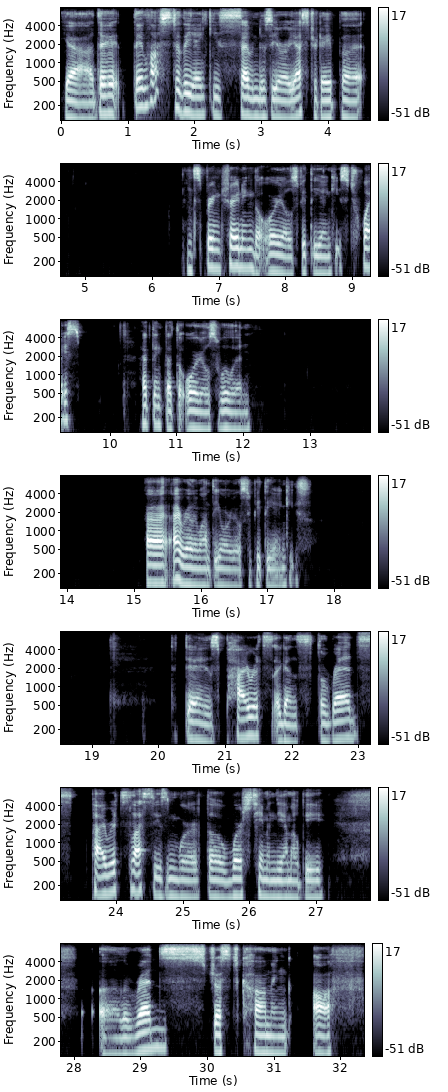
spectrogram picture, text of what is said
Yeah, they they lost to the Yankees 7 to 0 yesterday, but in spring training the Orioles beat the Yankees twice. I think that the Orioles will win. Uh, I really want the Orioles to beat the Yankees. Today is Pirates against the Reds. Pirates last season were the worst team in the MLB. Uh, the Reds just coming off.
